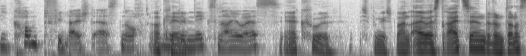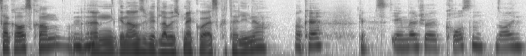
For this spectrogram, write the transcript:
die kommt vielleicht erst noch Okay. mit dem nächsten iOS. Ja, cool. Ich bin gespannt. iOS 13 wird am Donnerstag rauskommen. Mhm. Ähm, genauso wie, glaube ich, macOS Catalina. Okay. Gibt es irgendwelche großen neuen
